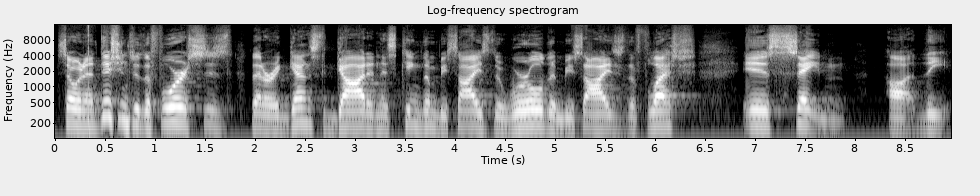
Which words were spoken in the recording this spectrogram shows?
So, in addition to the forces that are against God and his kingdom, besides the world and besides the flesh, is Satan, uh, the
